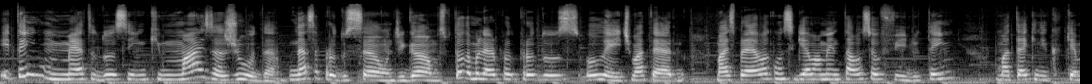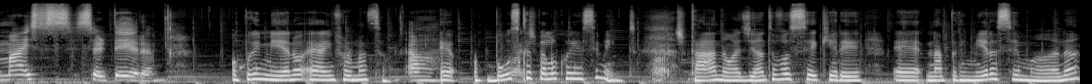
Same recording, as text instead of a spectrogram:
E tem um método, assim, que mais ajuda nessa produção, digamos. Toda mulher produz o leite materno. Mas para ela conseguir amamentar o seu filho, tem uma técnica que é mais certeira? O primeiro é a informação. Ah, é busca ótimo. pelo conhecimento. Ótimo. Tá? Não adianta você querer, é, na primeira semana,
